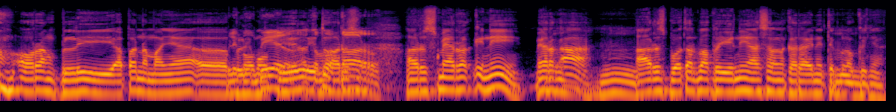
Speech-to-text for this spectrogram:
orang beli apa namanya eh, Beli beli, mobil mobil, itu harus motor. harus merek ini merek A. harus buatan pabrik ini asal negara ini teknologinya.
